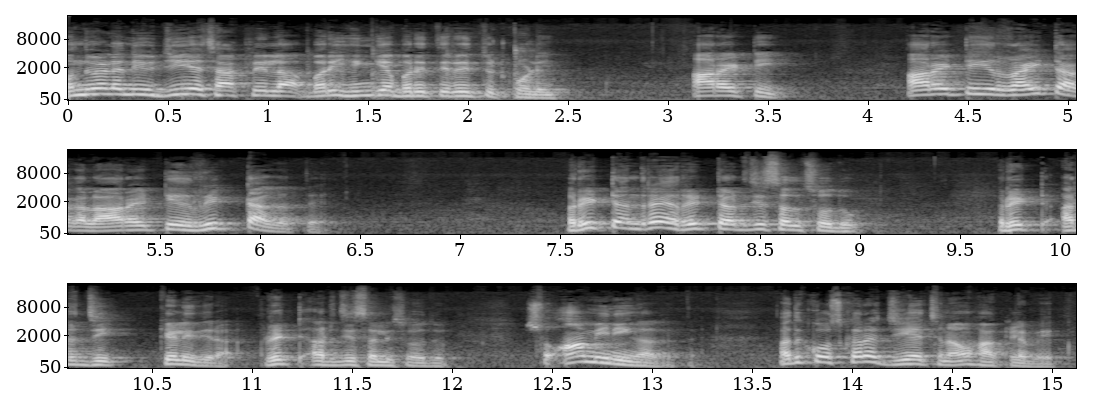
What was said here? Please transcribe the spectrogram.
ಒಂದು ವೇಳೆ ನೀವು ಜಿ ಎಚ್ ಹಾಕಲಿಲ್ಲ, ಬರೀ ಹಿಂಗೆ ಬರೀತೀರಿ ತಿಟ್ಕೊಳ್ಳಿ I T R I T right ಆಗಲ್ಲ, ಆರ್ ಐ ಟಿ ರಿಟ್ ಆಗುತ್ತೆ. ರಿಟ್ ಅಂದರೆ ರಿಟ್ ಅರ್ಜಿ ಸಲ್ಲಿಸೋದು. ರಿಟ್ ಅರ್ಜಿ, ಕೇಳಿದ್ದೀರಾ? ರಿಟ್ ಅರ್ಜಿ ಸಲ್ಲಿಸೋದು. ಸೊ ಆ ಮೀನಿಂಗ್ ಆಗುತ್ತೆ. ಅದಕ್ಕೋಸ್ಕರ ಜಿ ಎಚ್ ನಾವು ಹಾಕಲೇಬೇಕು.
